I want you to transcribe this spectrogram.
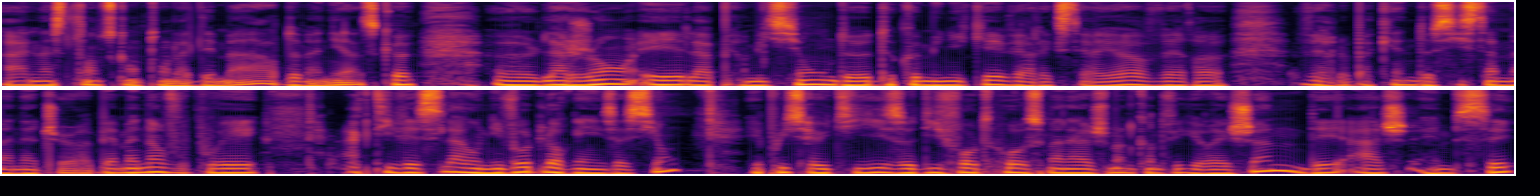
à l'instance quand on la démarre, de manière à ce que euh, l'agent ait la permission de, de communiquer vers l'extérieur, vers, vers le backend de System Manager. Eh bien maintenant, vous pouvez activer cela au niveau de l'organisation, et puis ça utilise Default Host Management Configuration, DHM MC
